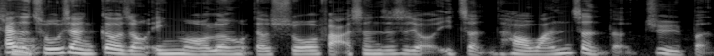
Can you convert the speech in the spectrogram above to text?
开始出现各种阴谋论的说法，甚至是有一整套完整的剧本。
